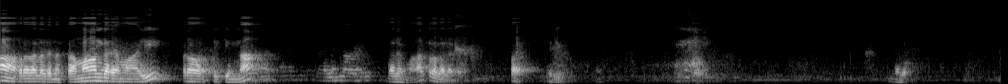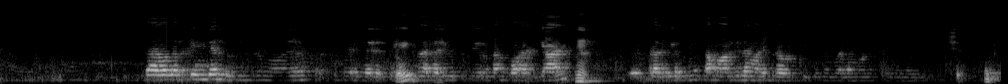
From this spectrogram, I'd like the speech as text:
ആ പ്രതലത്തിന് സമാന്തരമായി പ്രവർത്തിക്കുന്ന ബലമാണ് പ്രതലം. ദ്രാവകത്തിന്റെ കുറയ്ക്കാൻ. പ്രതലത്തിന് സമാന്തരമായി പ്രവർത്തിക്കുന്ന ബലമാണ് പ്രതലബലം. ശരി. ഉം.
